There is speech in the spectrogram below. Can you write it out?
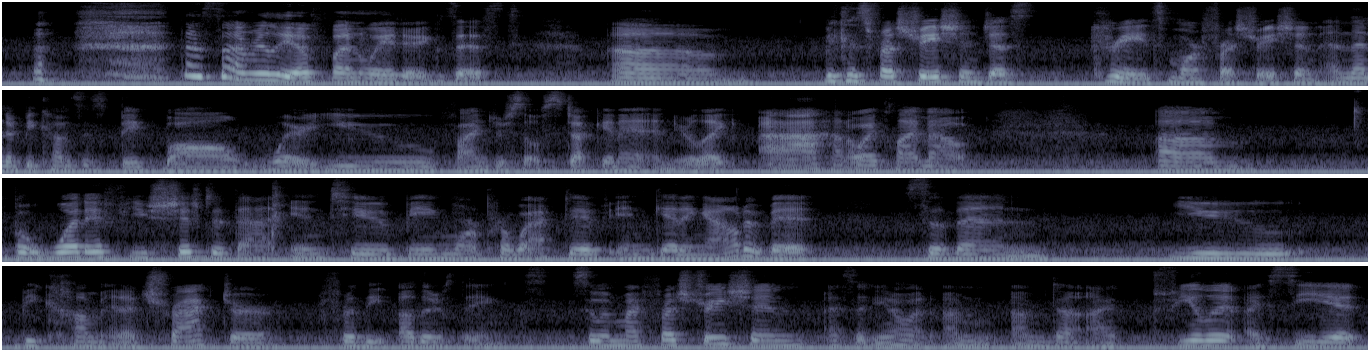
that's not really a fun way to exist um, because frustration just creates more frustration and then it becomes this big ball where you find yourself stuck in it and you're like ah how do i climb out? Um, but what if you shifted that into being more proactive in getting out of it? So then you become an attractor for the other things. So in my frustration i said you know what? I'm, I'm done. I feel it. I see it.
